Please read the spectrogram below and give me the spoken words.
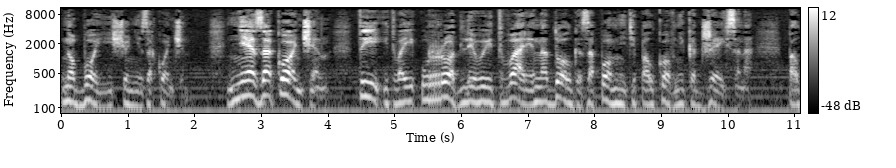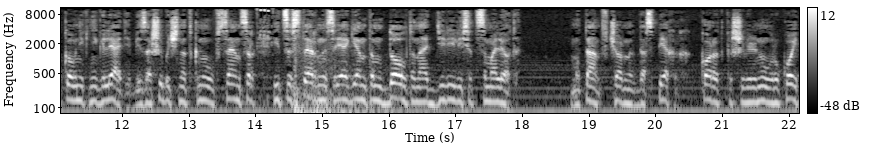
Но бой еще не закончен не закончен. Ты и твои уродливые твари надолго запомните полковника Джейсона. Полковник, не глядя, безошибочно ткнул в сенсор, и цистерны с реагентом Долтона отделились от самолета. Мутант в черных доспехах коротко шевельнул рукой,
